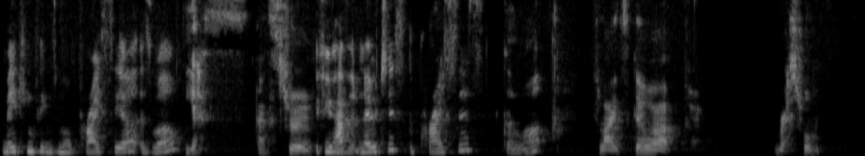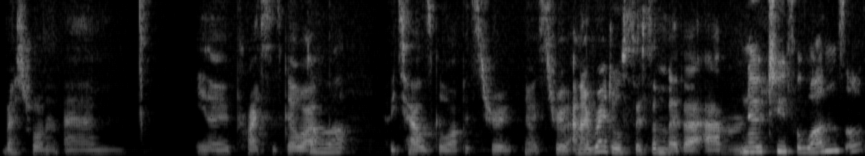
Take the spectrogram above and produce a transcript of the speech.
making things more pricier as well. yes, that's true. If you haven't noticed, the prices go up. Flights go up. Restaurant, restaurant, um, you know, prices go up. Go up. Hotels go up. It's true. No, it's true. And I read also somewhere that um, No two for ones. Or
